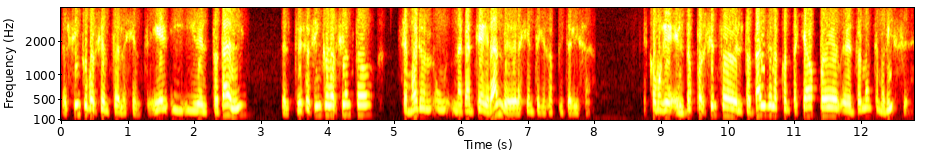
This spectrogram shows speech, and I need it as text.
El 5% de la gente. Y, y, del total, del 3 a 5%, se muere una cantidad grande de la gente que se hospitaliza. Es como que el 2% del total de los contagiados puede eventualmente morirse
